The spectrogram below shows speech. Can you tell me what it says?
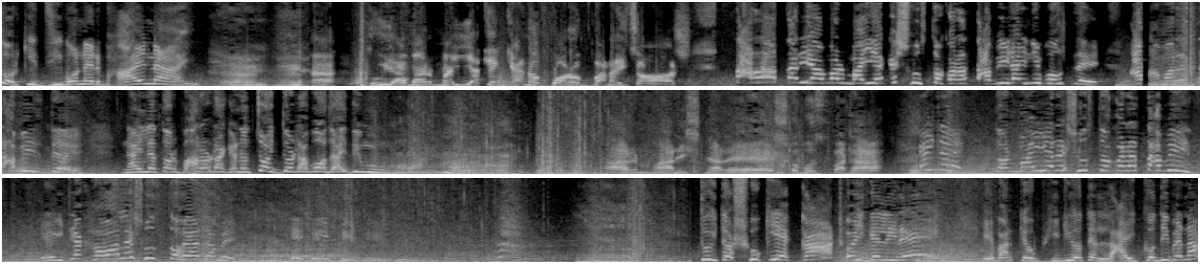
তোর কি জীবনের ভয় নাই? তুই আমার মাইয়াকে কেন বরফ বানাইছস? তাড়াতাড়ি আমার মাইয়াকে সুস্থ করা তাবিজ আইনি বলছে। আমারে তাবিজ দে নাইলে তোর বারোটা কেন চোদ্দটা বজাই দিমু? আর মারিস না রে সবুজ পাঠা। এই নে তোর মাইয়ারে সুস্থ করা তাবিজ। এইটা খাওয়ালে সুস্থ হয়ে যাবে। তুই তো শুকিয়ে কাঠ হয়ে গেলি রে। এবার কেউ ভিডিওতে লাইকও দিবে না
